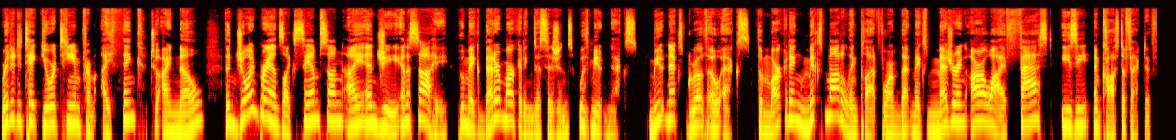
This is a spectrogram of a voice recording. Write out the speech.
Ready to take your team from I think to I know? Then join brands like Samsung, ING, and Asahi who make better marketing decisions with Mutinex. Mutinex Growth OS, the marketing mix modeling platform that makes measuring ROI fast, easy, and cost effective.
